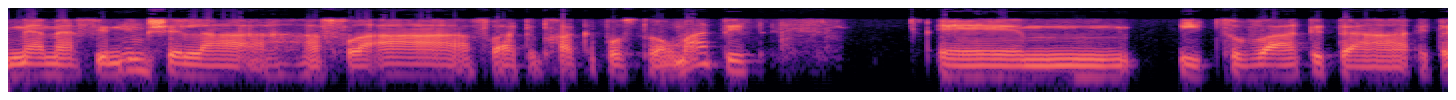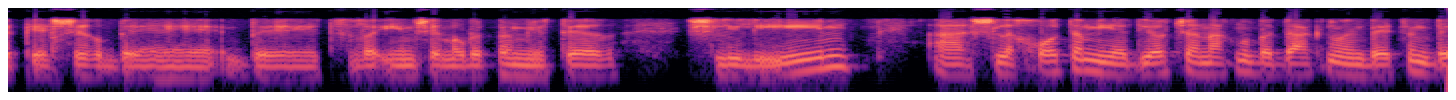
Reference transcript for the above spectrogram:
מהמאפיינים של ההפרעה, הפרעת הדחק הפוסט-טראומטית, היא צובעת את, ה, את הקשר ב, בצבעים שהם הרבה פעמים יותר שליליים. ההשלכות המיידיות שאנחנו בדקנו הן בעצם ב,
